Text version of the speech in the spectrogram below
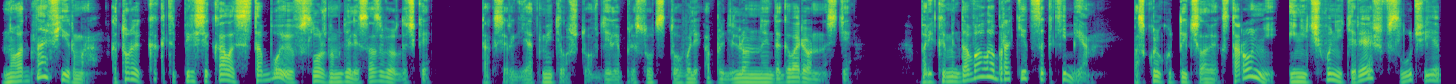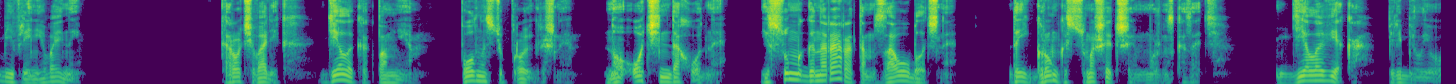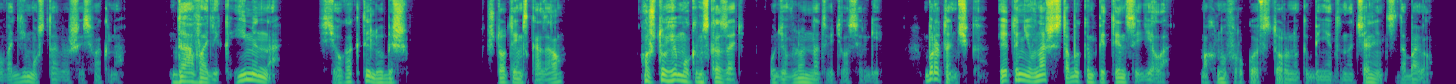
Но одна фирма, которая как-то пересекалась с тобой в сложном деле со звездочкой, так Сергей отметил, что в деле присутствовали определенные договоренности, порекомендовала обратиться к тебе, поскольку ты человек сторонний и ничего не теряешь в случае объявления войны. Короче, Вадик, дело, как по мне, полностью проигрышное, но очень доходное. И сумма гонорара там заоблачная. Да и громкость сумасшедшая, можно сказать. «Дело века», — перебил его Вадим, уставившись в окно. «Да, Вадик, именно. Все, как ты любишь». «Что ты им сказал?» «А что я мог им сказать?» — удивленно ответил Сергей. «Братанчик, это не в нашей с тобой компетенции дело», — махнув рукой в сторону кабинета начальницы, добавил.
